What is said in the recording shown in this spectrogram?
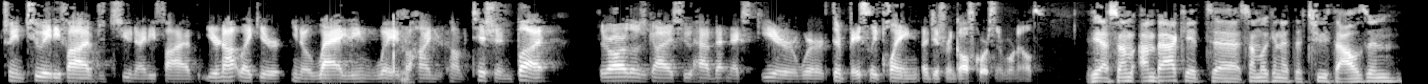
between 285 to 295. You're not like you're, you know, lagging way behind your competition, but there are those guys who have that next gear where they're basically playing a different golf course than everyone else. Yeah, so I'm I'm back at uh, so I'm looking at the 2000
